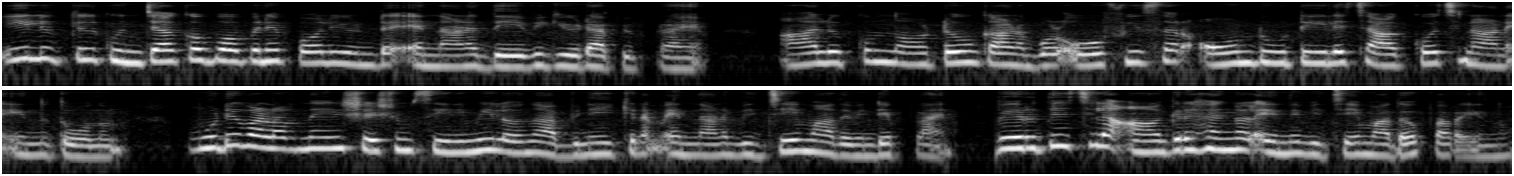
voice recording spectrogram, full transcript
ഈ ലുക്കിൽ കുഞ്ചാക്കോ ബോബനെ പോലെയുണ്ട് എന്നാണ് ദേവികയുടെ അഭിപ്രായം. ആ ലുക്കും നോട്ടവും കാണുമ്പോൾ ഓഫീസർ ഓൺ ഡ്യൂട്ടിയിലെ ചാക്കോച്ചനാണ് എന്ന് തോന്നും. മുടി വളർന്നതിന് ശേഷം സിനിമയിൽ ഒന്ന് അഭിനയിക്കണം എന്നാണ് വിജയ് മാധവിന്റെ പ്ലാൻ. വെറുതെ ചില ആഗ്രഹങ്ങൾ എന്ന് വിജയ് മാധവ് പറയുന്നു.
